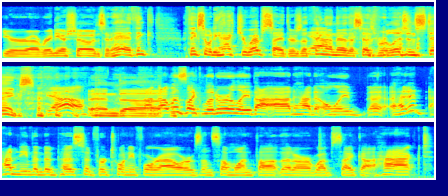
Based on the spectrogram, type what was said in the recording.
your uh, radio show and said, "Hey, I think I think somebody hacked your website. There's a thing on there that says religion stinks." Yeah. And uh, Uh, that was like literally that ad had only uh, had, hadn't even been posted for 24 hours, and someone thought that our website got hacked,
